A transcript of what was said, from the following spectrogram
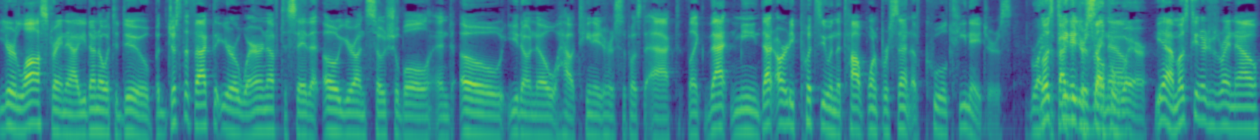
you're lost right now. You don't know what to do. But just the fact that you're aware enough to say that, oh, you're unsociable and oh, you don't know how teenagers are supposed to act, like that mean that already puts you in the top one percent of cool teenagers. Right, Most the fact that you're teenagers right now, yeah, most teenagers right now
